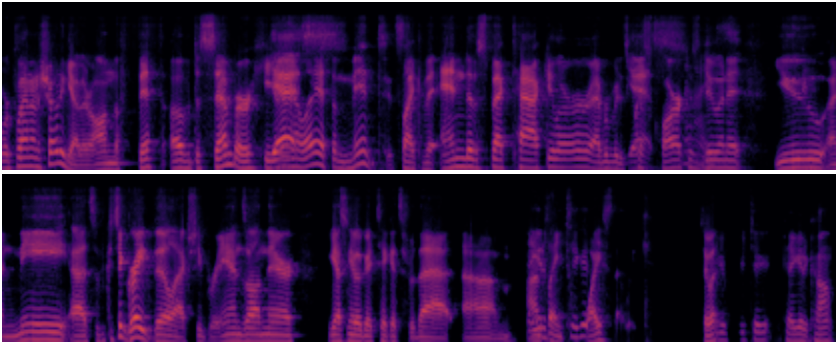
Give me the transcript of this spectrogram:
we're playing on a show together on the 5th of December here in LA at the Mint. It's like the end of Spectacular. Everybody's Chris Yes. Clark is doing it. You and me. Uh, it's, a, it's a great bill, actually. Brienne's on there. You guys can go get tickets for that. Um, I I'm get a playing ticket? twice that week. So Can I what? get a free ticket? Can I get a comp?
